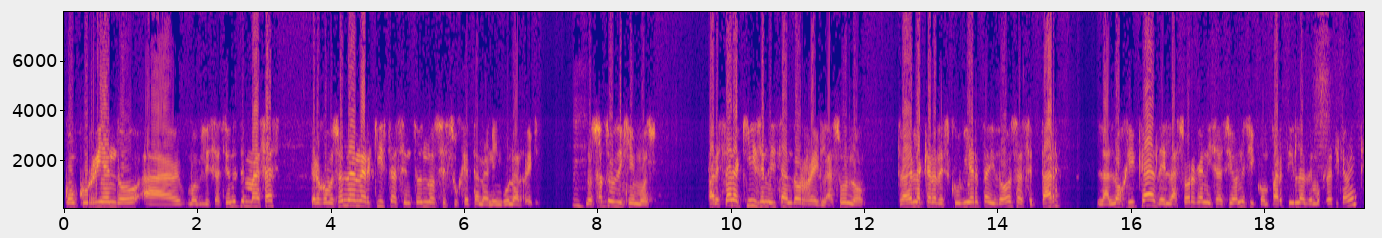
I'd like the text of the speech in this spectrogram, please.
concurriendo a movilizaciones de masas, pero como son anarquistas, entonces no se sujetan a ninguna regla. Nosotros dijimos, para estar aquí se necesitan dos reglas. Uno, traer la cara descubierta y dos, aceptar la lógica de las organizaciones y compartirlas democráticamente.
